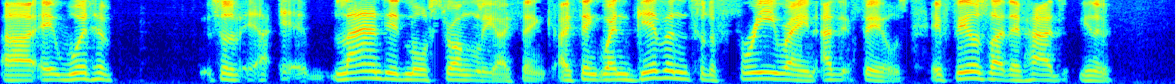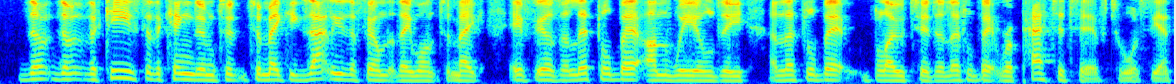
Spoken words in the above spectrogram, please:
uh, it would have sort of landed more strongly. I think. I think when given sort of free reign, as it feels, it feels like they've had you know. The, the, the keys to the kingdom to, to make exactly the film that they want to make. It feels a little bit unwieldy, a little bit bloated, a little bit repetitive towards the end.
